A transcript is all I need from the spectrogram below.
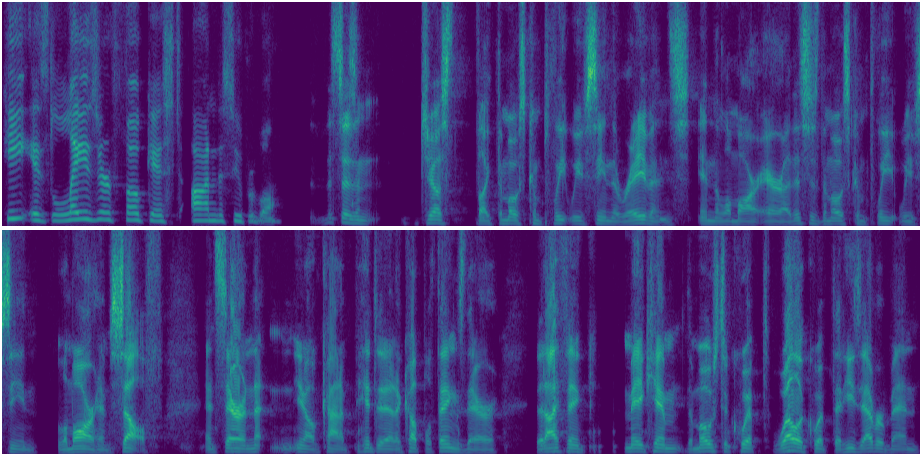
He is laser focused on the Super Bowl. This isn't just like the most complete we've seen the Ravens in the Lamar era. This is the most complete we've seen Lamar himself. And Sarah, you know, kind of hinted at a couple things there that I think make him the most equipped, well equipped that he's ever been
